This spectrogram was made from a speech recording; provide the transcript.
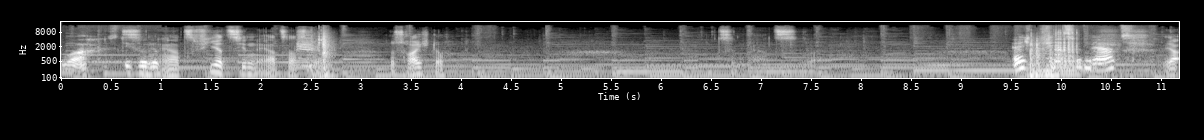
Boah, ist die Hülle. Zinnerz, vier Zinnerz hast du. Das reicht doch. Echt? 14 Erz? Ja,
